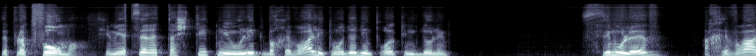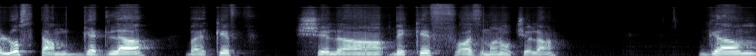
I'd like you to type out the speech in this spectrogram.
זה פלטפורמה שמייצרת תשתית ניהולית בחברה להתמודד עם פרויקטים גדולים. שימו לב, החברה לא סתם גדלה בהיקף, של ה... בהיקף ההזמנות שלה, גם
